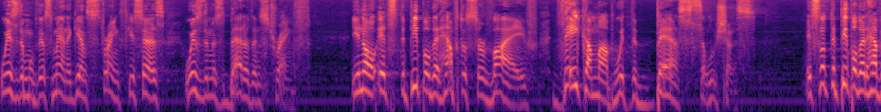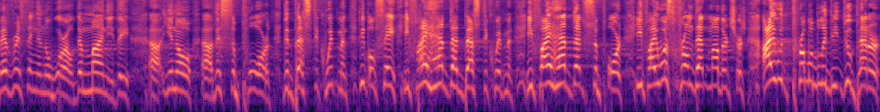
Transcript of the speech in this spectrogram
wisdom of this man against strength. He says, Wisdom is better than strength. You know, it's the people that have to survive, they come up with the best solutions. It's not the people that have everything in the world, the money, the, uh, you know, uh, the support, the best equipment. People say, if I had that best equipment, if I had that support, if I was from that mother church, I would probably be, do better.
